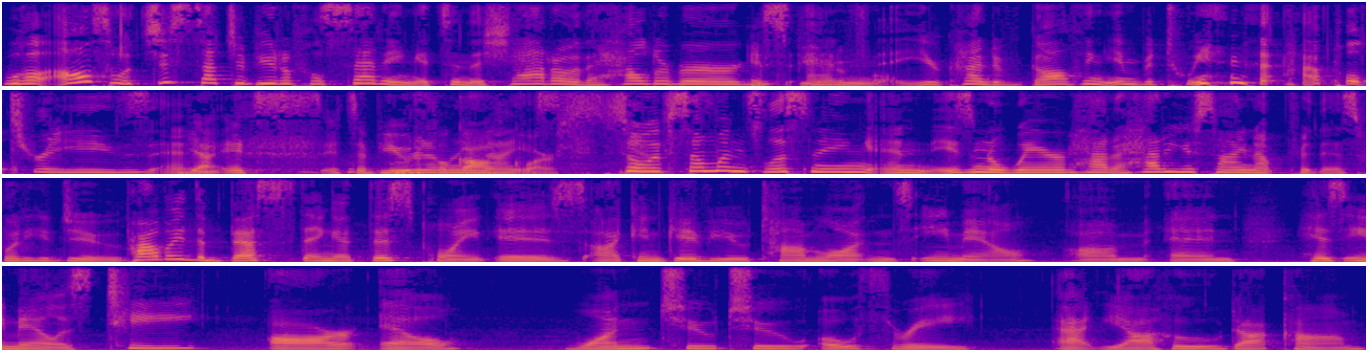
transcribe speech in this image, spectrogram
Well, also it's just such a beautiful setting. It's in the shadow of the Helderbergs, and you're kind of golfing in between the apple trees. And yeah it's it's a beautiful really golf nice. course So Yeah. if someone's listening and isn't aware of how to, how do you sign up for this? What do you do? Probably the best thing at this point is I can give you Tom Lawton's email, um, and his email is trl12203 at yahoo.com.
